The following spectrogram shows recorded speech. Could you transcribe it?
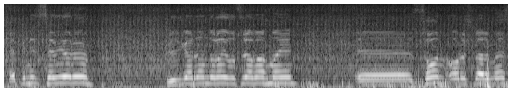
Hepinizi seviyorum. Rüzgardan dolayı kusura bakmayın. Ee, son oruçlarımız.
